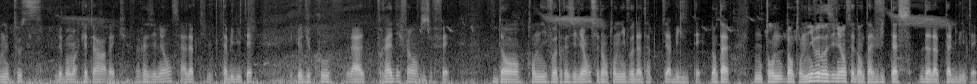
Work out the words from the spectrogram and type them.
on est tous des bons marketeurs avec résilience et adaptabilité et que du coup la vraie différence se fait dans ton niveau de résilience et dans ton niveau d'adaptabilité. Dans, ton niveau de résilience et dans ta vitesse d'adaptabilité.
